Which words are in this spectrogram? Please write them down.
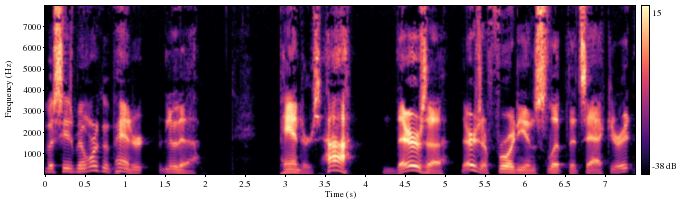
but she's been working with pander, panders. Ha! There's a there's a Freudian slip that's accurate.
